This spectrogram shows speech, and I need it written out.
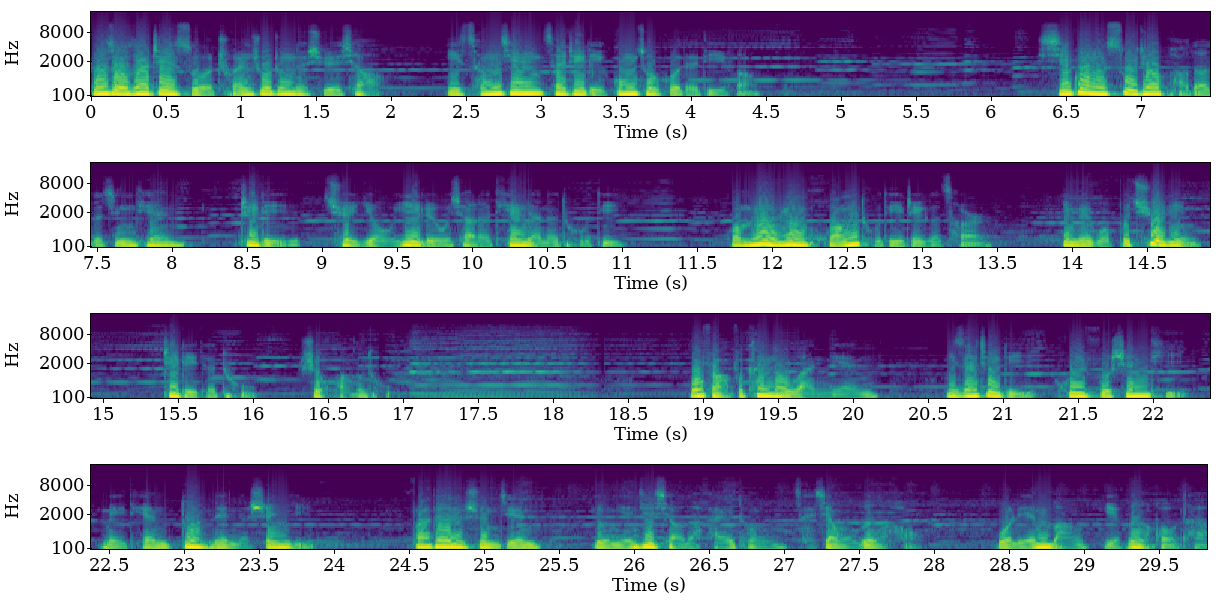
我走在这所传说中的学校，你曾经在这里工作过的地方。习惯了塑胶跑道的今天，这里却有意留下了天然的土地。我没有用“黄土地”这个词儿，因为我不确定这里的土。是黄土。我仿佛看到晚年，你在这里恢复身体，每天锻炼的身影。发呆的瞬间，有年纪小的孩童在向我问好，我连忙也问候他。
